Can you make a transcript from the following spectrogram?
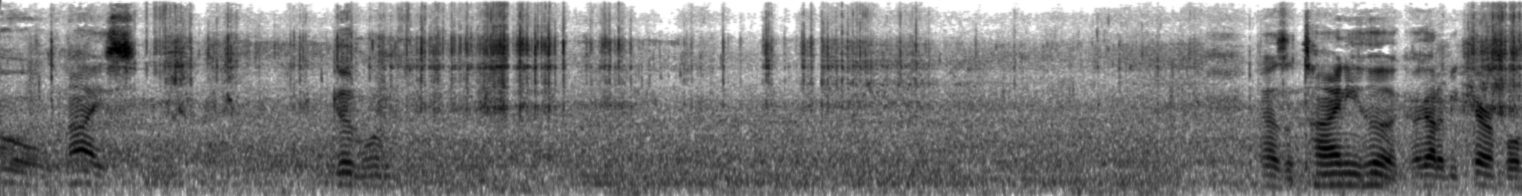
Oh, nice. Good one. Has a tiny hook. I gotta be careful.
